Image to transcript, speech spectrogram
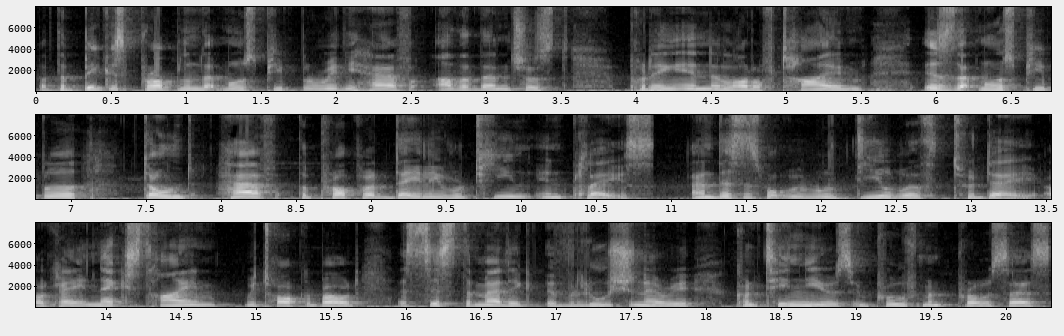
But the biggest problem that most people really have, other than just putting in a lot of time, is that most people don't have the proper daily routine in place and this is what we will deal with today okay? Next time we talk about a systematic evolutionary continuous improvement process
